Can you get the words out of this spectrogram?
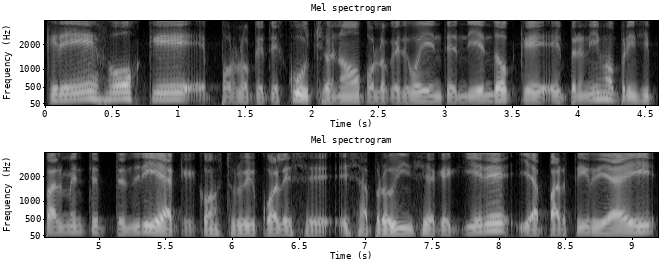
¿Crees vos que, eh, por lo que te escucho, no, por lo que te voy entendiendo, que el peronismo principalmente tendría que construir cuál es eh, esa provincia que quiere y a partir de ahí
